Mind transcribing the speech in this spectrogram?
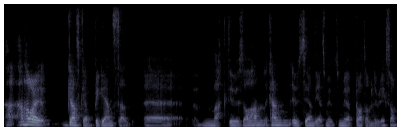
han, han har ganska begränsad eh, makt i USA. Han kan utse en del som, som jag pratar om nu liksom.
